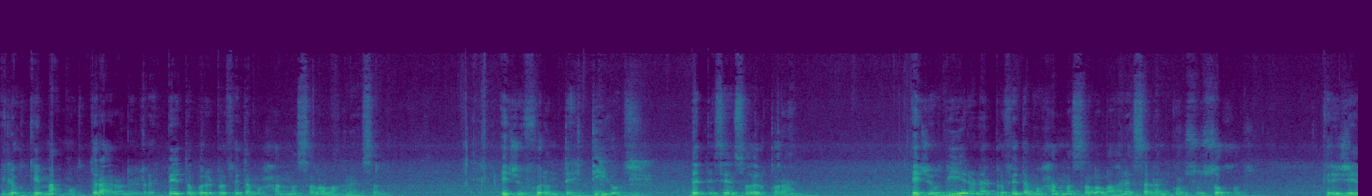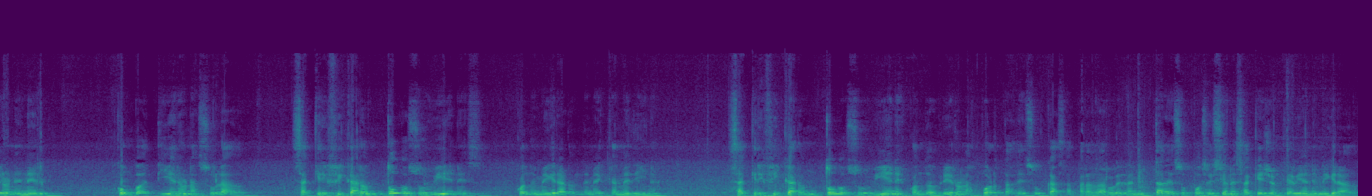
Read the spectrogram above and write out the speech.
y los que más mostraron el respeto por el profeta Muhammad sallallahu alaihi wasallam. Ellos fueron testigos del descenso del Corán. Ellos vieron al profeta Muhammad sallallahu alaihi wasallam con sus ojos, creyeron en él, combatieron a su lado, sacrificaron todos sus bienes cuando emigraron de Meca a Medina. Sacrificaron todos sus bienes cuando abrieron las puertas de su casa para darle la mitad de sus posesiones a aquellos que habían emigrado.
